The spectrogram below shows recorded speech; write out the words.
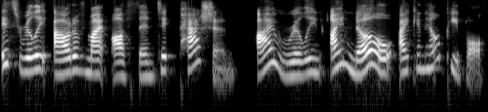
it's really out of my authentic passion. I really, I know I can help people.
